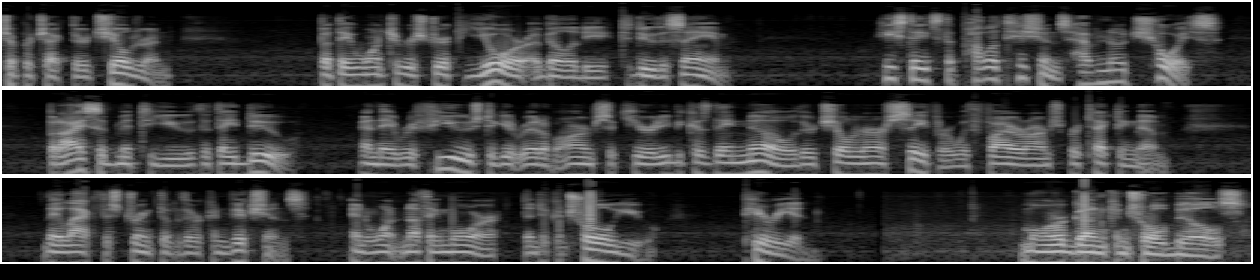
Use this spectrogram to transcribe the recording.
to protect their children, but they want to restrict your ability to do the same. He states that politicians have no choice, but I submit to you that they do, and they refuse to get rid of armed security because they know their children are safer with firearms protecting them. They lack the strength of their convictions and want nothing more than to control you. Period. More gun control bills.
